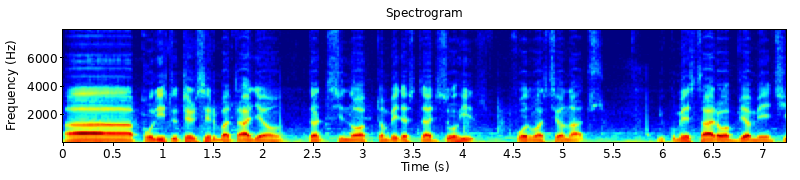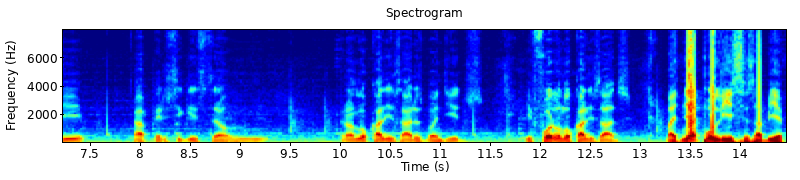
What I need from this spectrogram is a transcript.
A polícia do terceiro batalhão, tanto de Sinop também da cidade de Sorriso, foram acionados e começaram, obviamente, a perseguição para localizar os bandidos. E foram localizados. Mas nem a polícia sabia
